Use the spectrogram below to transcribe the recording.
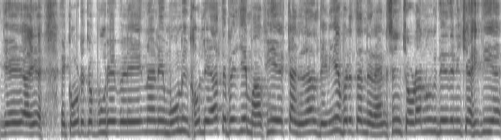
ਜੇ ਕੋਟ ਕਪੂਰੇ ਵੇਲੇ ਇਹਨਾਂ ਨੇ ਮੂੰਹ ਨਹੀਂ ਖੋਲਿਆ ਤੇ ਫਿਰ ਜੇ ਮਾਫੀ ਇਸ ਢੰਗ ਨਾਲ ਦੇਣੀ ਹੈ, ਫਿਰ ਤਾਂ ਨਰੈਣ ਸਿੰਘ ਚੌੜਾ ਨੂੰ ਵੀ ਦੇ ਦੇਣੀ ਚਾਹੀਦੀ ਹੈ।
